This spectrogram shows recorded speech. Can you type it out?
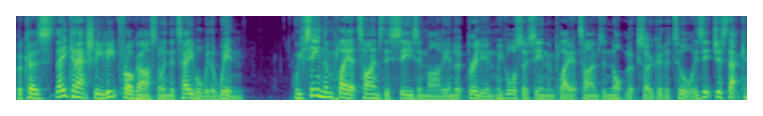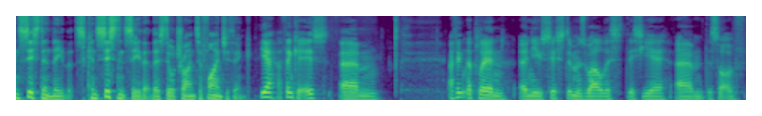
because they can actually leapfrog Arsenal in the table with a win. We've seen them play at times this season, Marley, and look brilliant. We've also seen them play at times and not look so good at all. Is it just that consistency that's consistency that they're still trying to find? Do you think? Yeah, I think it is. Um, I think they're playing a new system as well this this year. Um, the sort of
